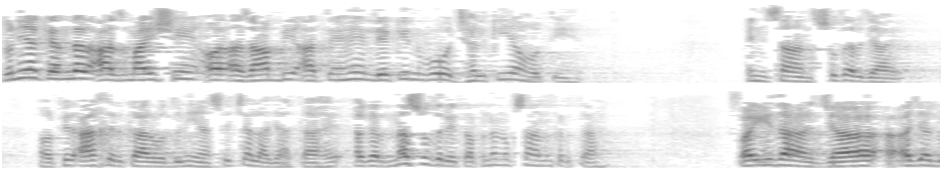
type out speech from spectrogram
دنیا کے اندر آزمائشیں اور عذاب بھی آتے ہیں، لیکن وہ جھلکیاں ہوتی ہیں۔ انسان سدھر جائے۔ اور پھر آخر کار وہ دنیا سے چلا جاتا ہے۔ اگر نہ سدھرے تو اپنا نقصان کرتا ہے۔ فائدہ جا اجل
